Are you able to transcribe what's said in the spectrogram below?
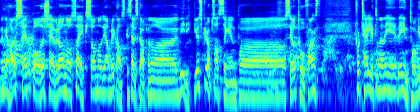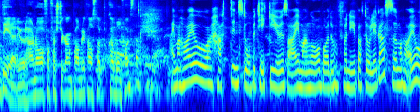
Men vi har jo sett både Chevron, også Exxon og de amerikanske selskapene virkelig skru opp satsingen på CO2-fangst. Fortell litt om det, det inntoget dere gjør her nå for første gang på amerikansk karbonfangst. Nei, Vi har jo hatt en stor butikk i USA i mange år, både for fornybart olje og gass. Og vi har jo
